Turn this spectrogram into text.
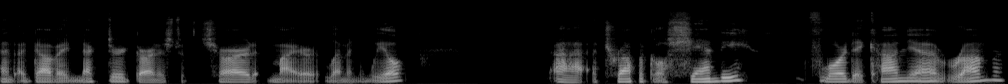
and agave nectar garnished with charred Meyer lemon wheel, uh, a tropical shandy, flor de cana rum,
